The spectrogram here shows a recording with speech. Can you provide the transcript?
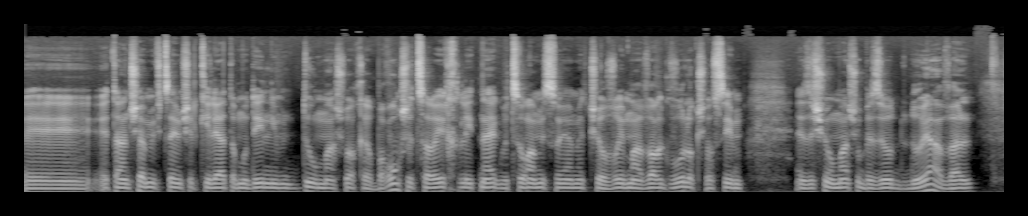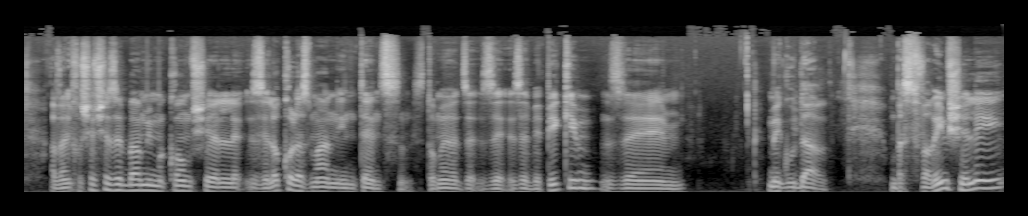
אה, את האנשי המבצעים של קהיליית המודיעין לימדו משהו אחר. ברור שצריך להתנהג בצורה מסוימת כשעוברים מעבר גבול או כשעושים איזשהו משהו בזהות בדויה, אבל, אבל אני חושב שזה בא ממקום של, זה לא כל הזמן אינטנס, זאת אומרת, זה, זה, זה בפיקים, זה מגודר. בספרים שלי,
